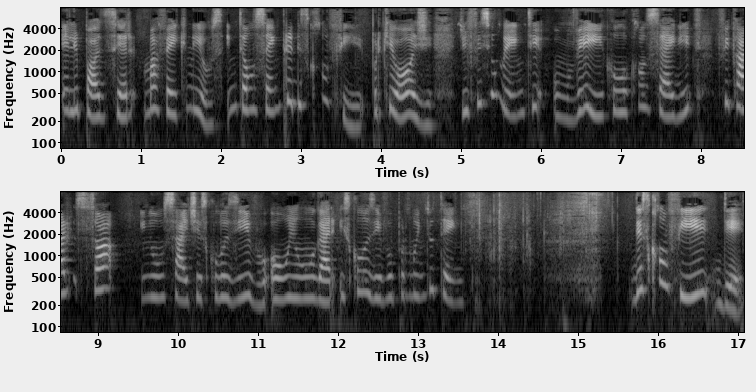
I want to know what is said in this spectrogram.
ele pode ser uma fake news. Então sempre desconfie, porque hoje dificilmente um veículo consegue ficar só em um site exclusivo ou em um lugar exclusivo por muito tempo. Desconfie de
